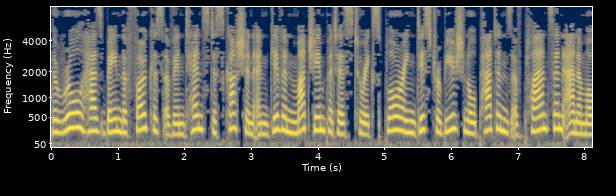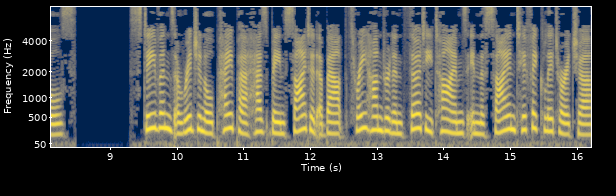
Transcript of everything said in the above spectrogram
The rule has been the focus of intense discussion and given much impetus to exploring distributional patterns of plants and animals. Stevens' original paper has been cited about 330 times in the scientific literature.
